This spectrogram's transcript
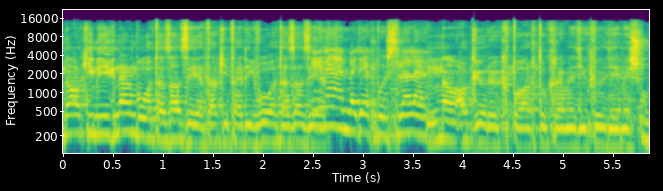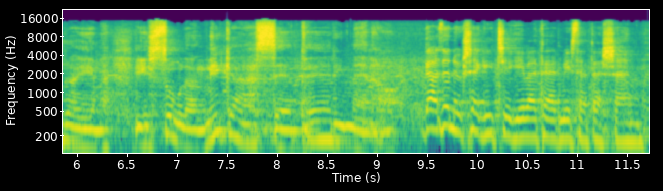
Na, aki még nem volt, az azért, aki pedig volt, az azért. Én elmegyek most veled. Na, a görög partokra megyünk, hölgyeim és uraim, és szól a Nikász Perimeno. De az önök segítségével természetesen.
